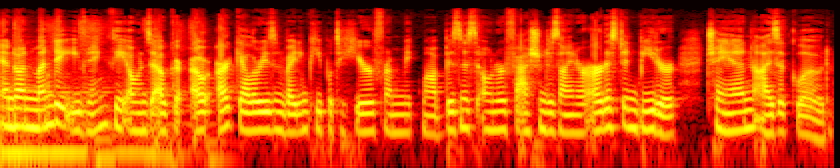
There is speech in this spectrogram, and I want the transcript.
And on Monday evening, the Owens Art Gallery is inviting people to hear from Mi'kmaq business owner, fashion designer, artist, and beader, Cheyenne Isaac Glode.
